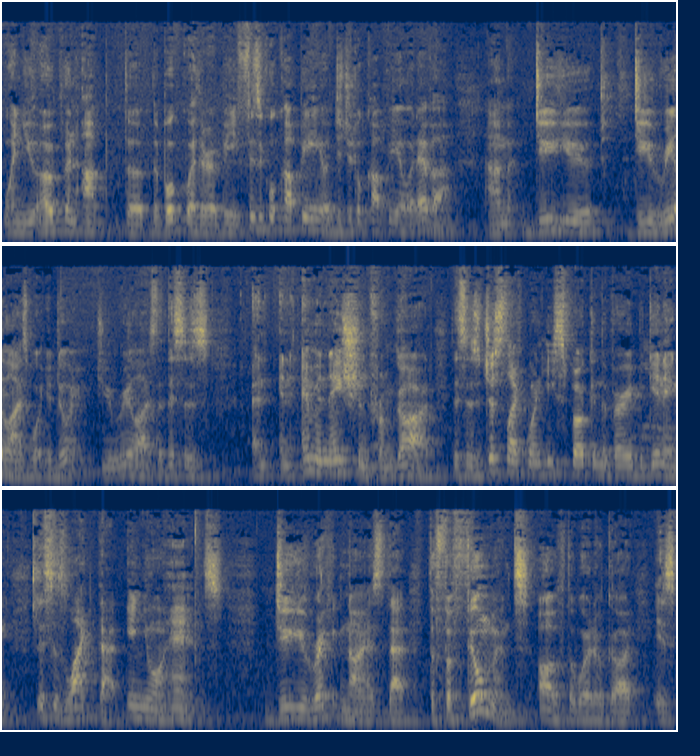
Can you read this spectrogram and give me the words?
When you open up the, the book, whether it be physical copy or digital copy or whatever, um, do, you, do you realize what you're doing? Do you realize that this is an, an emanation from God? This is just like when He spoke in the very beginning. This is like that in your hands do you recognize that the fulfillment of the Word of God is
